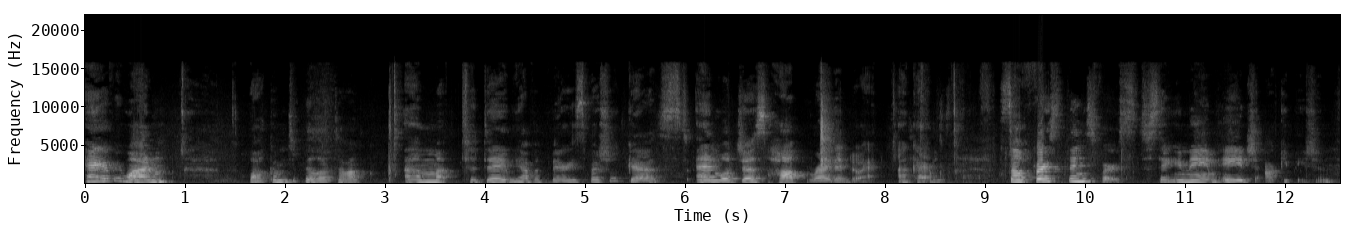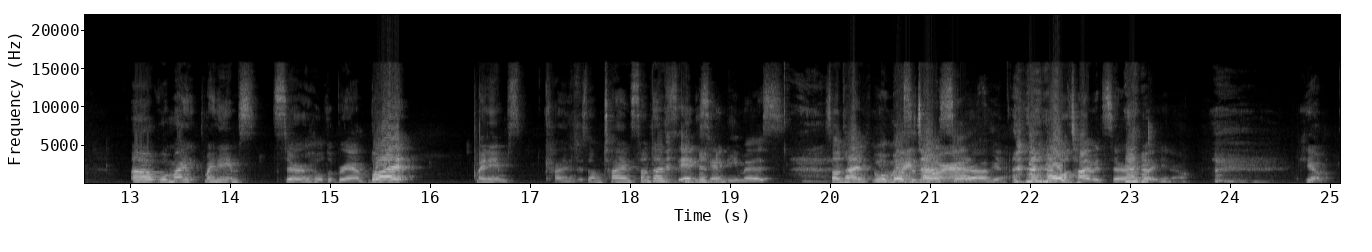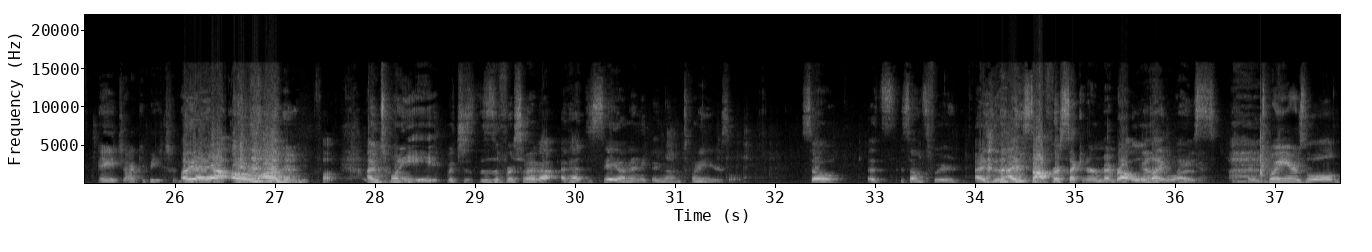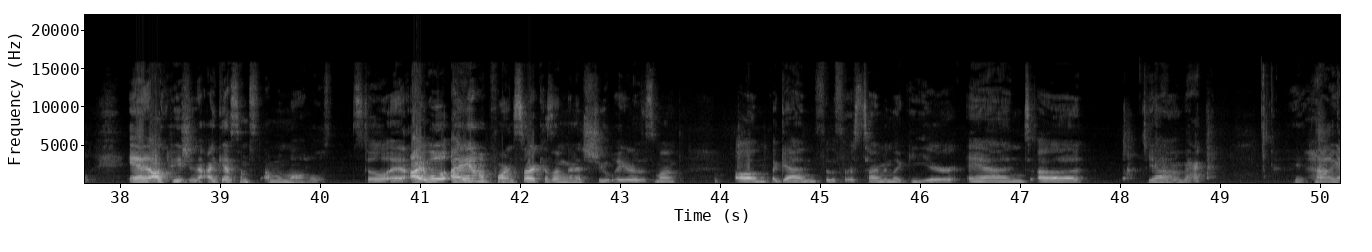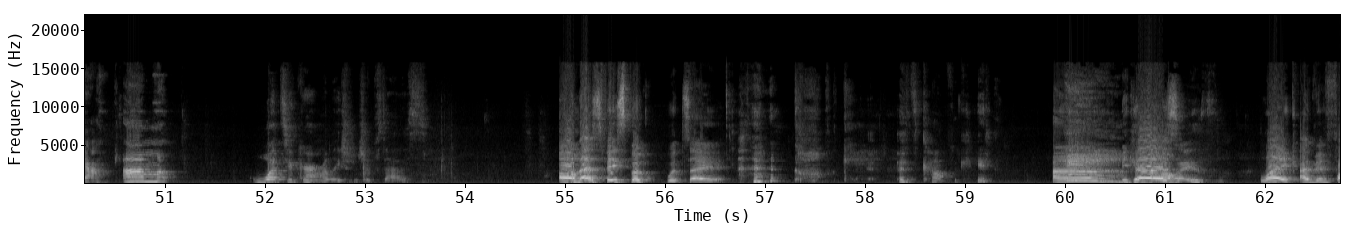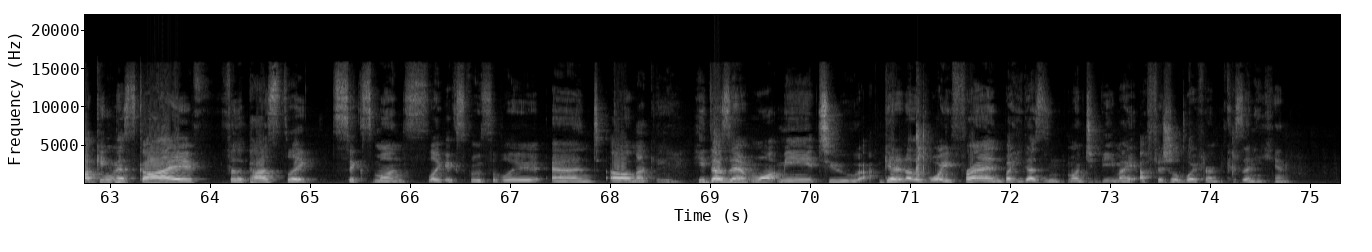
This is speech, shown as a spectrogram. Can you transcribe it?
Hey everyone, welcome to Pillow Talk. Um, today we have a very special guest, and we'll just hop right into it. Okay. So first things first, state your name, age, occupation. Uh, well, my my name's Sarah Hildebrand, but my name's kind of sometimes. Sometimes it's Andy San Dimas. Sometimes, well, most I of the time it's. Sarah. Yeah. All the time it's Sarah, but you know. Cute. Age, occupation. Oh yeah, yeah. Oh, um, fuck. I'm 28, which is this is the first time I've, I've had to say on anything that I'm 28 years old. So that's it sounds weird. I just I stopped for a second to remember how old You're I like, wait. was. I'm 20 years old, and occupation. I guess I'm I'm a model still, and I will I am a porn star because I'm gonna shoot later this month. Um, again for the first time in like a year, and uh, yeah, Coming back. Yeah. Hell yeah. Um, what's your current relationship status? Um, as Facebook would say, complicated. it's complicated. Um, because Always. like I've been fucking this guy for the past like six months, like exclusively, and um, Lucky. he doesn't want me to get another boyfriend, but he doesn't want to be my official boyfriend because then he can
